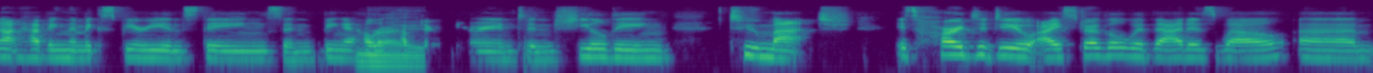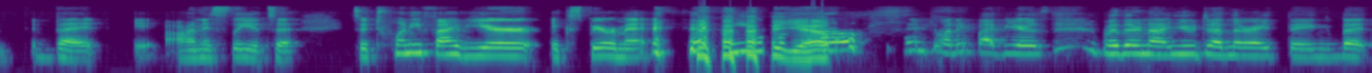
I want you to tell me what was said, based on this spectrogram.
not having them experience things and being a helicopter right. parent and shielding too much it's hard to do i struggle with that as well um, but it, honestly it's a it's a 25 year experiment. yeah. In 25 years, whether or not you've done the right thing. But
